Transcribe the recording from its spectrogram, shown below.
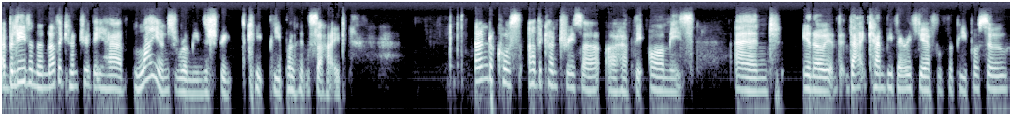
I believe in another country they have lions roaming the street to keep people inside. And of course, other countries are, are have the armies, and you know that can be very fearful for people. So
